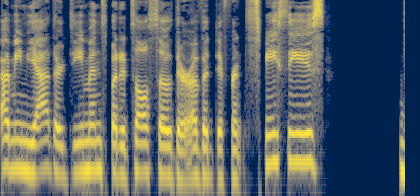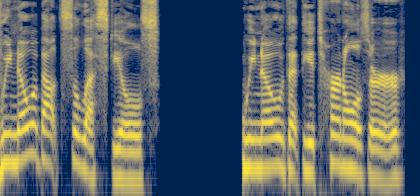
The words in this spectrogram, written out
I mean, yeah, they're demons, but it's also they're of a different species. We know about Celestials. We know that the Eternals are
